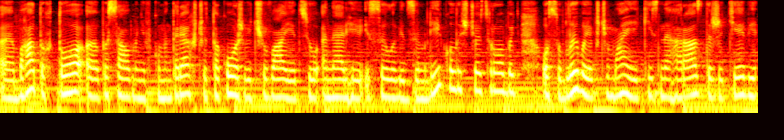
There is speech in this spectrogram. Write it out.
Е, Багато хто е, писав мені в коментарях, що також відчуває цю енергію і силу від землі, коли щось робить, особливо якщо має якісь негаразди життєві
